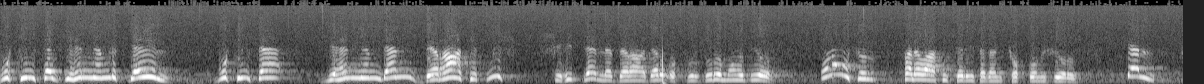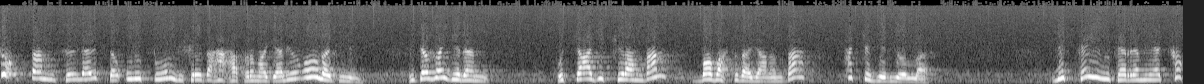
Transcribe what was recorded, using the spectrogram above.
bu kimse cehennemlik değil, bu kimse cehennemden beraat etmiş şehitlerle beraber oturdurum onu diyor. Onun için salavat-ı şerifeden çok konuşuyoruz. Gel çoktan söyleyip de unuttuğum bir şey daha hatırıma geliyor, onu da diyeyim. Hicaz'a giden Huccacı kiramdan babası da yanında hacca geliyorlar. Mekke-i Mükerreme'ye çok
